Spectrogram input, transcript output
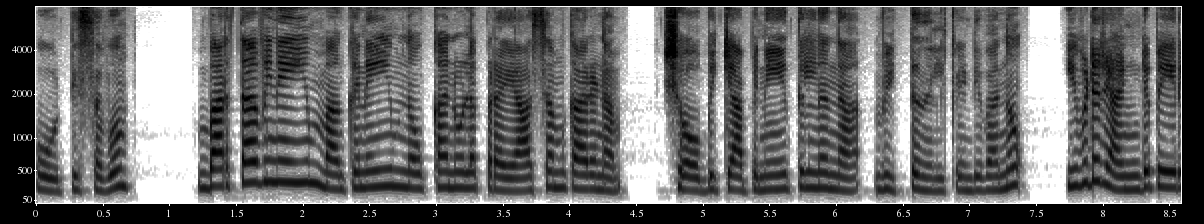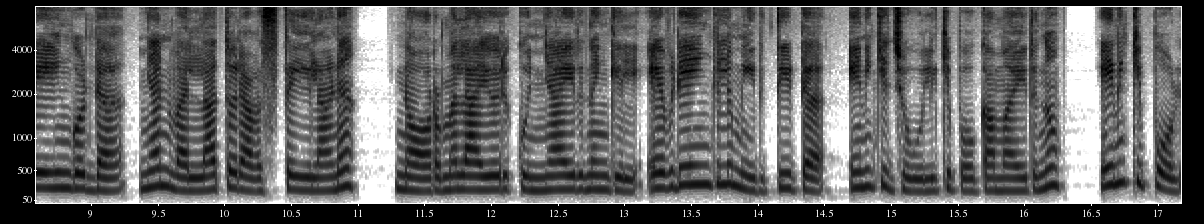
ഓട്ടിസവും. ഭർത്താവിനെയും മകനെയും നോക്കാനുള്ള പ്രയാസം കാരണം ശോഭയ്ക്ക് അഭിനയത്തിൽ നിന്ന് വിട്ടുനിൽക്കേണ്ടി വന്നു. ഇവിടെ രണ്ടുപേരെയും കൊണ്ട് ഞാൻ വല്ലാത്തൊരവസ്ഥയിലാണ്. നോർമലായ ഒരു കുഞ്ഞായിരുന്നെങ്കിൽ എവിടെയെങ്കിലും ഇരുത്തിയിട്ട് എനിക്ക് ജോലിക്ക് പോകാമായിരുന്നു. എനിക്കിപ്പോൾ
